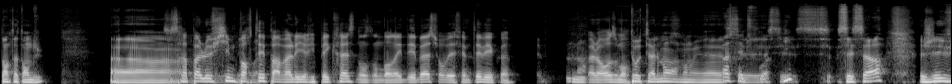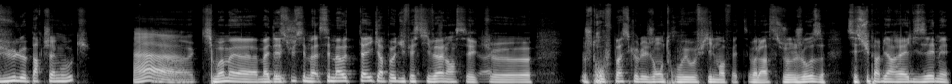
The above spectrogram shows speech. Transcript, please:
tant attendu. Euh, Ce sera pas le film porté par Valérie Pécresse dans, dans les débats sur BFM TV quoi. Non. Malheureusement. Totalement, non mais euh, Pas cette c'est- fois. c'est- C'est c'est ça. J'ai vu le Park Chan Wook, Ah. euh, qui moi m'a déçu. C'est ma, c'est ma hot take un peu du festival. hein, c'est que je trouve pas ce que les gens ont trouvé au film en fait. Voilà, j'ose. C'est super bien réalisé, mais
